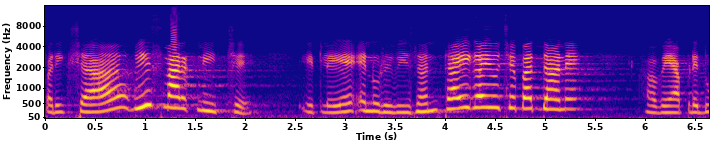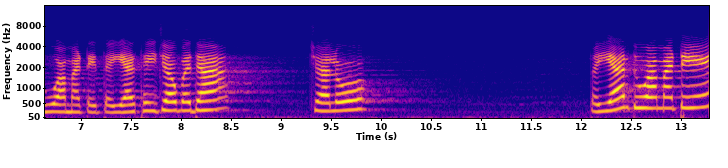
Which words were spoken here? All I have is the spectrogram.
પરીક્ષા વીસ માર્કની જ છે. એટલે એનું રિવિઝન થઈ ગયું છે બધાને. હવે આપણે દુઆ માટે તૈયાર થઈ જાઓ બધા. ચાલો. તૈયાર દુઆ માટે.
